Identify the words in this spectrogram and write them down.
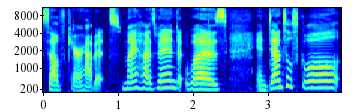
self care habits. My husband was in dental school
